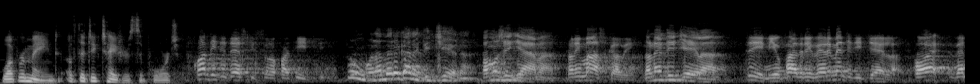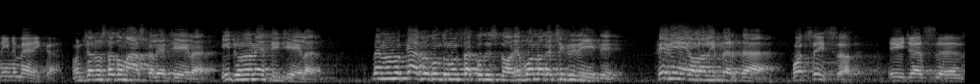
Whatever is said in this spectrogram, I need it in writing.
what remained of the dictator's support. Quanti tedeschi sono partiti? Dunque, l'americano è di Gela. Come si chiama? Sono i Mascali. Non è di Gela. Sì, mio padre è veramente di Gela. Poi venne in America. Non c'erano stato Mascali a Gela. Io non è di Gela. Beh, non ho capito contro un sacco di storie, buono che ci credete. Finio la libertà. What's he say? He just says...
